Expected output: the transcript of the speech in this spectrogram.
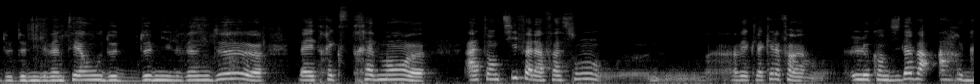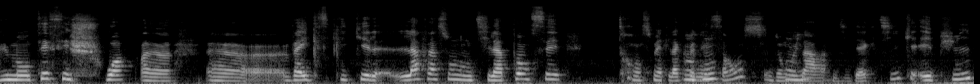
de 2021 ou de 2022, euh, va être extrêmement attentif à la façon avec laquelle, enfin, le candidat va argumenter ses choix, va expliquer la façon dont il a pensé transmettre la mhm. connaissance, donc la didactique, et puis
